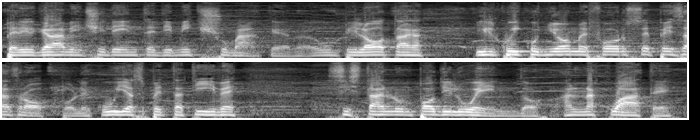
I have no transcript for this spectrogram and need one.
per il grave incidente di Mick Schumacher, un pilota il cui cognome forse pesa troppo, le cui aspettative si stanno un po' diluendo, annacquate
